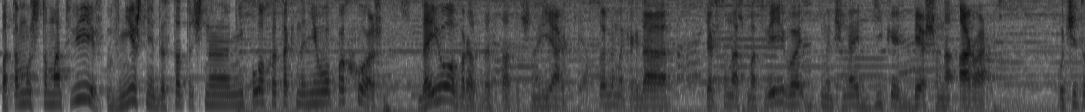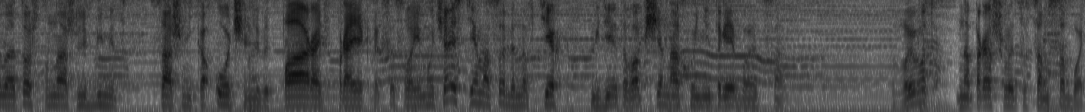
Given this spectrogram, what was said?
Потому что Матвеев внешне достаточно неплохо так на него похож. Да и образ достаточно яркий. Особенно, когда персонаж Матвеева начинает дико бешено орать. Учитывая то, что наш любимец Сашенька очень любит поорать в проектах со своим участием, особенно в тех, где это вообще нахуй не требуется. Вывод напрашивается сам собой.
